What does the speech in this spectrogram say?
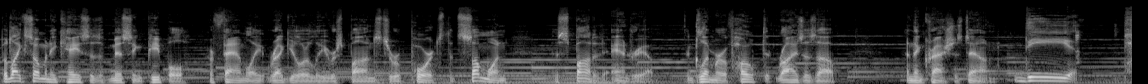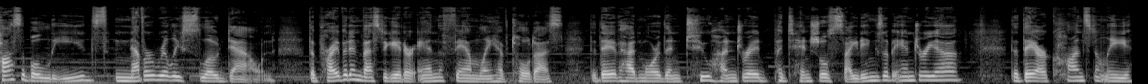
But like so many cases of missing people, her family regularly responds to reports that someone has spotted Andrea, a glimmer of hope that rises up and then crashes down. The possible leads never really slowed down. The private investigator and the family have told us that they have had more than 200 potential sightings of Andrea, that they are constantly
